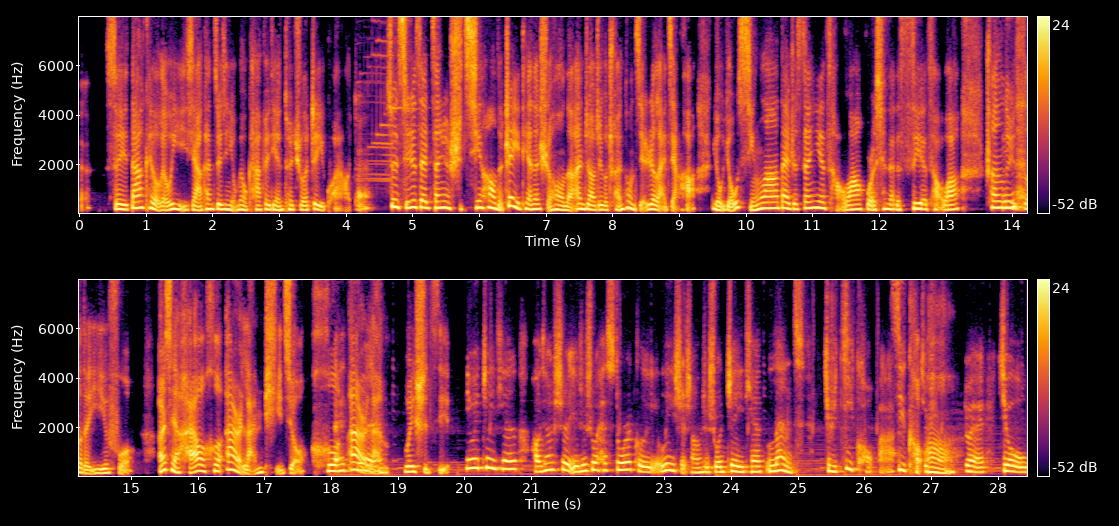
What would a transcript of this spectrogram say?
的。所以大家可以留意一下，看最近有没有咖啡店推出了这一款啊。对，所以其实，在三月十七号的这一天的时候呢，按照这个传统节日来讲，哈，有游行啦，带着三叶草啊，或者现在的四叶草啊，穿绿色的衣服，而且还要喝爱尔兰啤酒，喝哎爱尔兰威士忌。因为这一天好像是也是说 historically 历史上是说这一天 Lent 就是忌口吧，忌口，嗯，对，就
